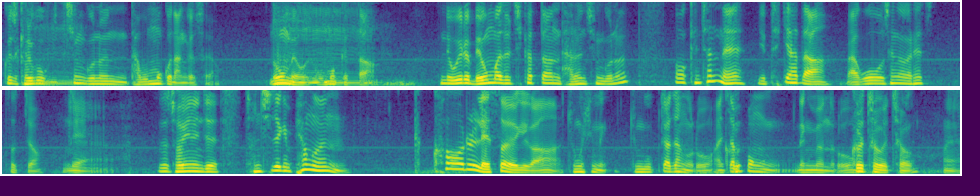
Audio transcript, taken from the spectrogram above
그래서 결국 이 친구는 다 못 먹고 남겼어요. 너무 매워서 못 먹겠다. 근데 오히려 매운맛을 지켰던 다른 친구는 어 괜찮네. 이게 특이하다라고 생각을 했었죠. 네. 그래서 저희는 이제 전체적인 평은 특허를 냈어요 여기가 중국식 냉- 중국 짜장으로 아니 그- 짬뽕 냉면으로 그렇죠, 그렇죠. 예.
